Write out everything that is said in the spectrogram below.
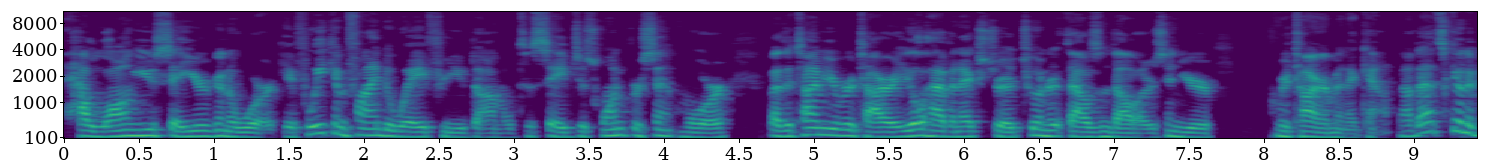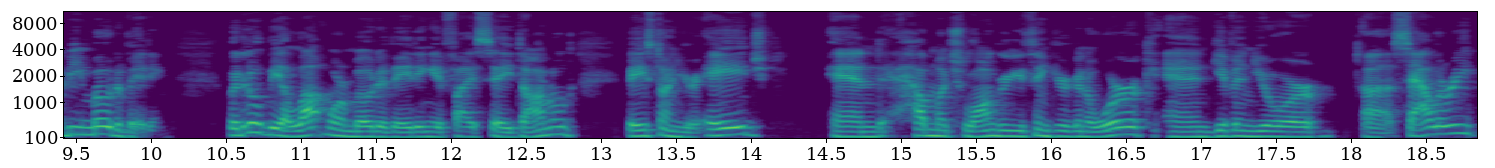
how long you say you're going to work, if we can find a way for you, Donald, to save just 1% more, by the time you retire, you'll have an extra $200,000 in your retirement account. Now, that's going to be motivating, but it'll be a lot more motivating if I say, Donald, based on your age and how much longer you think you're going to work, and given your uh, salary,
